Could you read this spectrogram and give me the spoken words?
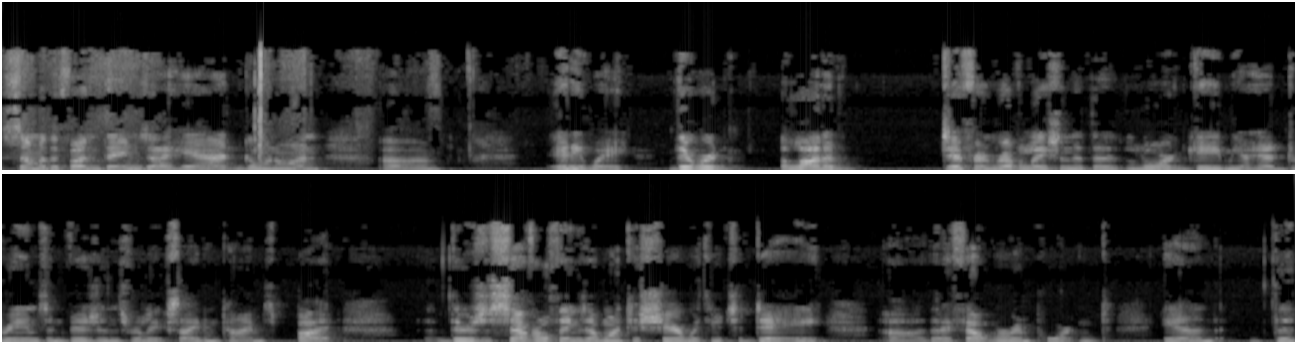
some of the fun things that I had going on. Um, anyway, there were a lot of different revelation that the Lord gave me. I had dreams and visions, really exciting times. But there's several things I want to share with you today uh, that I felt were important. And the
